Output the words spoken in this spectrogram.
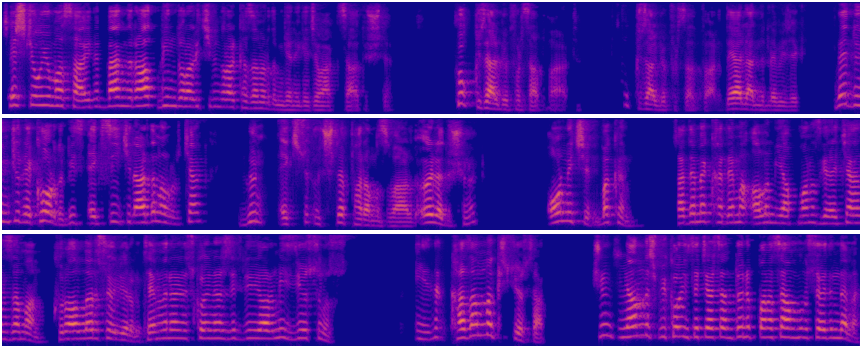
keşke uyumasaydım. Ben rahat 1000 dolar 2000 dolar kazanırdım gene gece vakti saat 3'te. Çok güzel bir fırsat vardı. Çok güzel bir fırsat vardı. Değerlendirilebilecek. Ve dünkü rekordu. Biz eksi 2'lerden alırken dün eksi 3'te paramız vardı. Öyle düşünün. Onun için bakın kademe kademe alım yapmanız gereken zaman. Kuralları söylüyorum. Temel analiz coin analiz videolarımı izliyorsunuz. İzle, kazanmak istiyorsan. Çünkü yanlış bir coin seçersen dönüp bana sen bunu söyledin deme.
